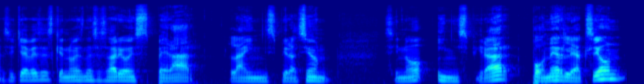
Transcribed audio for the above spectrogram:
Así que a veces que no es necesario esperar la inspiración, sino inspirar, ponerle acción,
